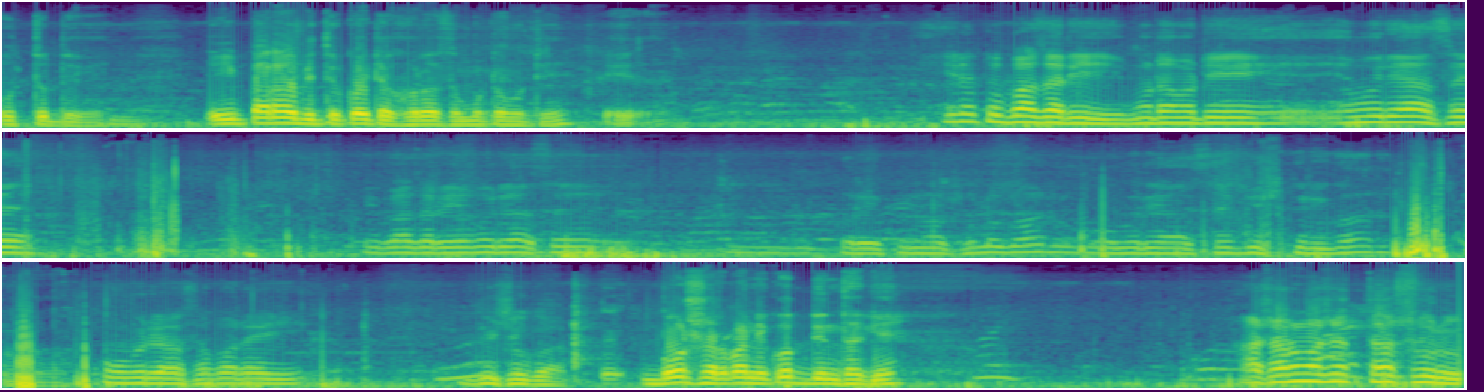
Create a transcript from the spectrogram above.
উত্তর দিকে। এই পাড়ার ভিতরে কয়টা ঘর আছে মোটামুটি? এটা তো বাজারই মোটামুটি এমরিয়া আছে। এই বাজারে এমরিয়া আছে পরে পনেরো ষোলো ঘর ওমরিয়া আছে বিশ কুড়ি ঘর ওমরিয়া আছে পরে এই দুশো ঘর। বর্ষার পানি কতদিন থাকে? আষাঢ় মাসের তা শুরু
